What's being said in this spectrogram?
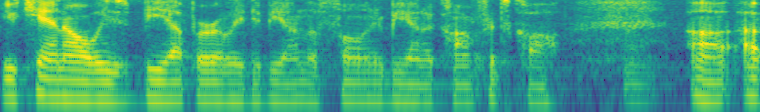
you can't always be up early to be on the phone or be on a conference call Uh,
